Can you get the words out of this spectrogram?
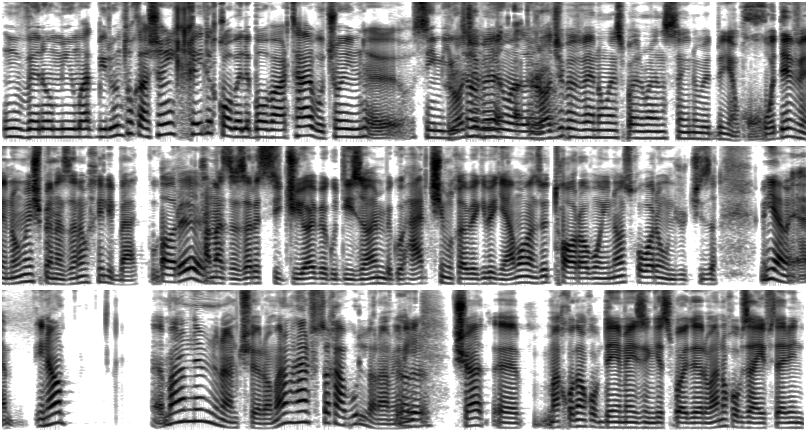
اون ونوم میومد بیرون تو قشنگ خیلی قابل باورتر بود چون این سیمبیوت هم راجب اینا. راجب ونوم اسپایدرمن سه اینو بهت بگم. خود ونومش به نظرم خیلی بد بود. آره. هم از نظر سی جی آی بگو دیزاین بگو هر چی می‌خوای بگی بگی. اما منظور تارا و ایناست خب آره اونجور چیزا. میگم اینا منم نمی‌دونم چرا. منم حرف تو قبول دارم. یعنی آره. شاید من خودم خب دی امیزینگ اسپایدرمن خب ضعیف ترین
